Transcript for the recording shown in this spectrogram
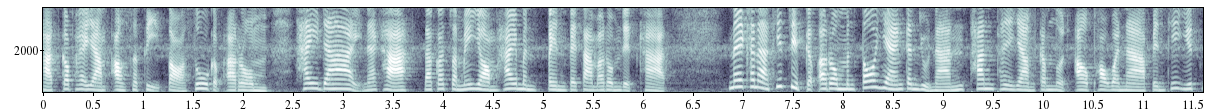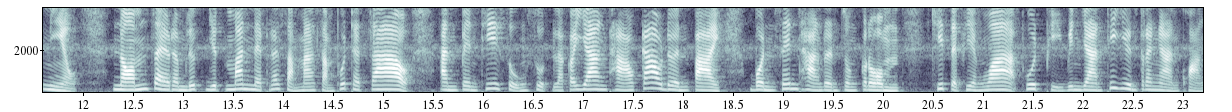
ทัศน์ก็พยายามเอาสติต่อสู้กับอารมณ์ให้ได้นะคะ แล้วก็จะไม่ยอมให้มันเป็นไปตามอารมณ์เด็ดขาด ในขณะที่จิตกับอารมณ์มันโต้แย้งกันอยู่นั้น ท่านพยายามกำหนดเอาภาวนาเป็นที่ยึดเหนี่ยว น้อมใจรำลึกยึดมั่นในพระสัมมาสัมพุทธเจ้า อันเป็นที่สูงสุดแล้วก็ย่างเท้าก้าวเดินไป บนเส้นทางเดินจงกรม คิดแต่เพียงว่าพูดผีวิญญาณที่ยืนตระหง่านขวาง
